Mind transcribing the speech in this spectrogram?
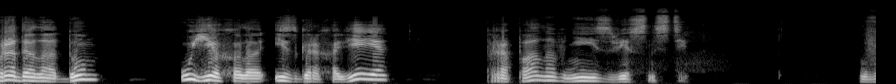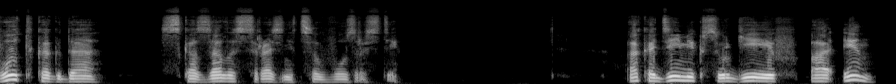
продала дом, уехала из Гороховея, пропала в неизвестности. Вот когда сказалась разница в возрасте. Академик Сургеев А.Н.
